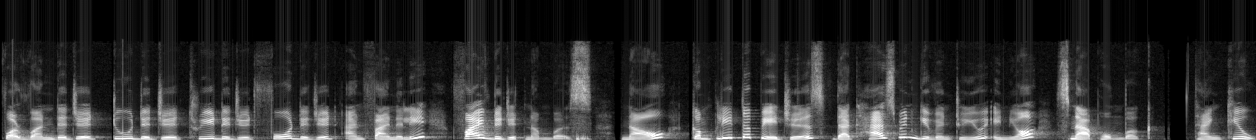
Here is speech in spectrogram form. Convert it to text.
for 1 digit, 2 digit, 3 digit, 4 digit and finally 5 digit numbers. Now complete the pages that has been given to you in your SNAP homework. Thank you.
